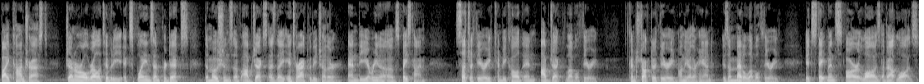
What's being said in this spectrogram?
By contrast, general relativity explains and predicts the motions of objects as they interact with each other and the arena of spacetime. Such a theory can be called an object level theory. Constructor theory, on the other hand, is a meta level theory. Its statements are laws about laws.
